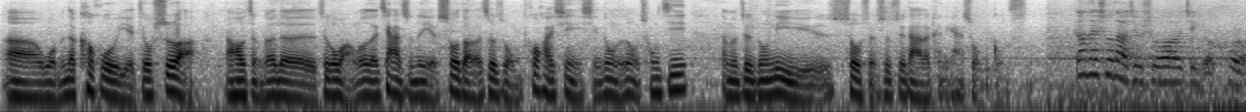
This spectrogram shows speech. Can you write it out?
呃我们的客户也丢失了，然后整个的这个网络的价值呢也受到了这种破坏性行动的这种冲击。那么最终利益受损失最大的肯定还是我们公司。刚才说到就是说这个扩容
